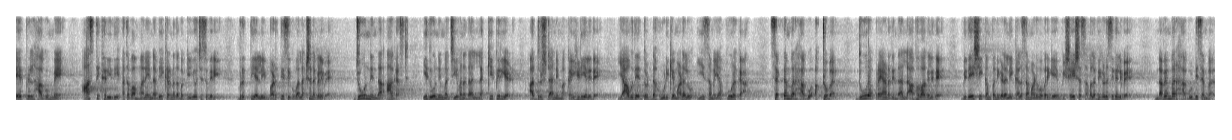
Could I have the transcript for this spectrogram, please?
ಏಪ್ರಿಲ್ ಹಾಗೂ ಮೇ. ಆಸ್ತಿ ಖರೀದಿ ಅಥವಾ ಮನೆ ನವೀಕರಣದ ಬಗ್ಗೆ ಯೋಚಿಸುವಿರಿ. ವೃತ್ತಿಯಲ್ಲಿ ಬಡ್ತಿ ಸಿಗುವ ಲಕ್ಷಣಗಳಿವೆ. ಜೂನ್ನಿಂದ ಆಗಸ್ಟ್. ಇದು ನಿಮ್ಮ ಜೀವನದ ಲಕ್ಕಿ ಪೀರಿಯಡ್. ಅದೃಷ್ಟ ನಿಮ್ಮ ಕೈ ಹಿಡಿಯಲಿದೆ ಯಾವುದೇ ದೊಡ್ಡ ಹೂಡಿಕೆ ಮಾಡಲು ಈ ಸಮಯ ಪೂರಕ. ಸೆಪ್ಟೆಂಬರ್ ಹಾಗೂ ಅಕ್ಟೋಬರ್. ದೂರ ಪ್ರಯಾಣದಿಂದ ಲಾಭವಾಗಲಿದೆ. ವಿದೇಶಿ ಕಂಪನಿಗಳಲ್ಲಿ ಕೆಲಸ ಮಾಡುವವರಿಗೆ ವಿಶೇಷ ಸೌಲಭ್ಯಗಳು ಸಿಗಲಿವೆ. ನವೆಂಬರ್ ಹಾಗೂ ಡಿಸೆಂಬರ್.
